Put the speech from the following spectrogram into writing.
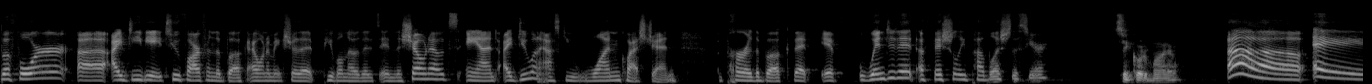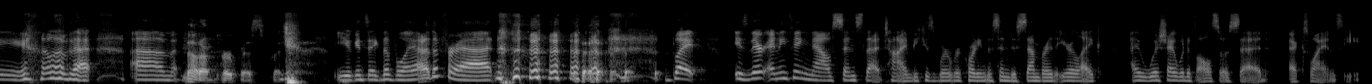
Before uh, I deviate too far from the book, I want to make sure that people know that it's in the show notes. And I do want to ask you one question per the book that if when did it officially publish this year? Cinco de Mayo. Oh, hey, I love that. Um, Not on purpose, but you can take the boy out of the frat. but is there anything now since that time, because we're recording this in December, that you're like, I wish I would have also said X, Y, and Z?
